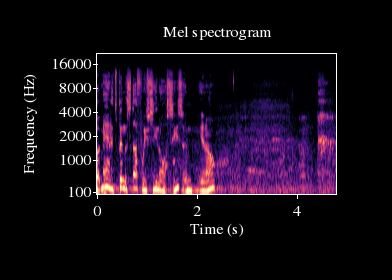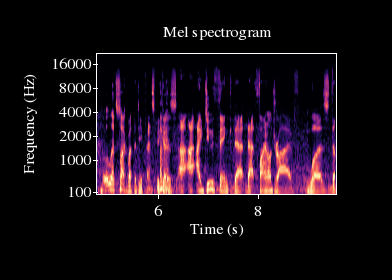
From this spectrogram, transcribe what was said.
but man, it's been the stuff we've seen all season. You know? Well, let's talk about the defense because I, I- I do think that that final drive was the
